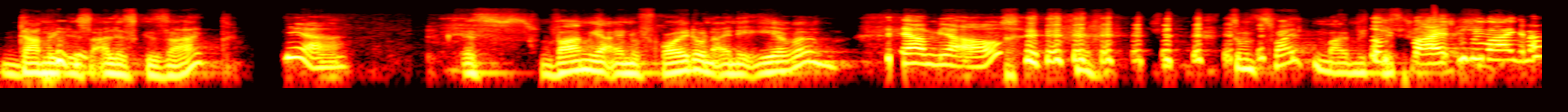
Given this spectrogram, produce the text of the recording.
damit ist alles gesagt. Ja. Es war mir eine Freude und eine Ehre. Ja, mir auch. Zum zweiten Mal mit Zum dir. zweiten Mal, genau.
